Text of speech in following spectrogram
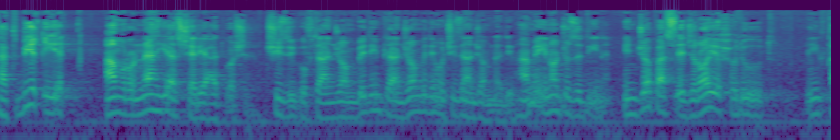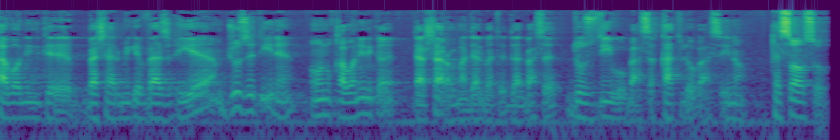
تطبیق یک امر و نهی از شریعت باشه. چیزی گفته انجام بدیم که انجام بدیم و چیزی انجام ندیم. همه اینا جز دینه. اینجا پس اجرای حدود. این قوانین که بشر میگه وضعیه هم جز دینه. اون قوانینی که در شرع اومده البته در بحث دزدی و بحث قتل و بحث اینا. قصاص و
